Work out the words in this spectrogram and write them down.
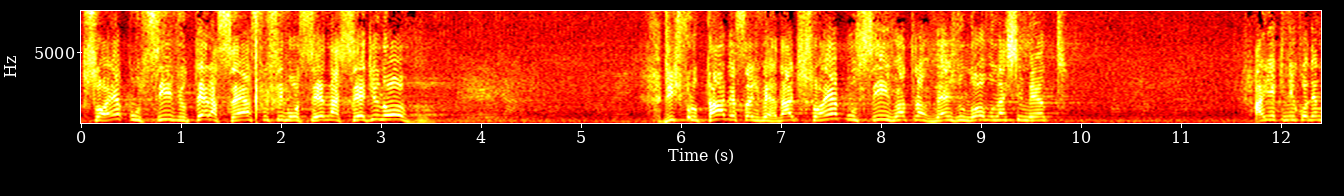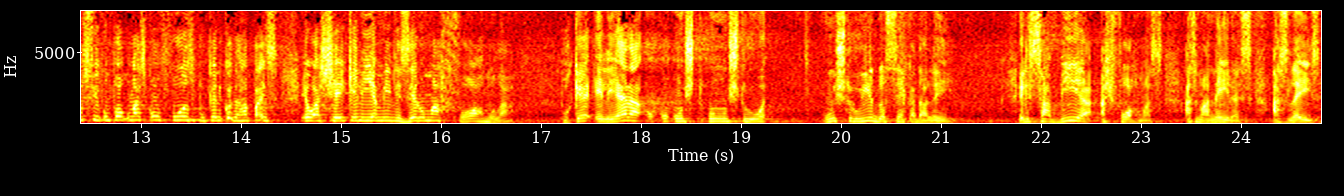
só é possível ter acesso se você nascer de novo. Desfrutar dessas verdades só é possível através do novo nascimento. Aí é que Nicodemos fica um pouco mais confuso, porque Nicodemos, rapaz, eu achei que ele ia me dizer uma fórmula, porque ele era um, um, instru, um instruído acerca da lei. Ele sabia as formas, as maneiras, as leis,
